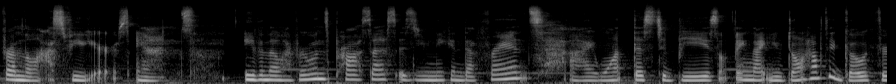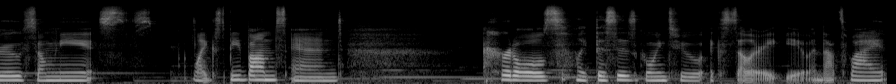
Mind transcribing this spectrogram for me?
from the last few years. And even though everyone's process is unique and different, I want this to be something that you don't have to go through so many like speed bumps and hurdles. Like, this is going to accelerate you. And that's why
